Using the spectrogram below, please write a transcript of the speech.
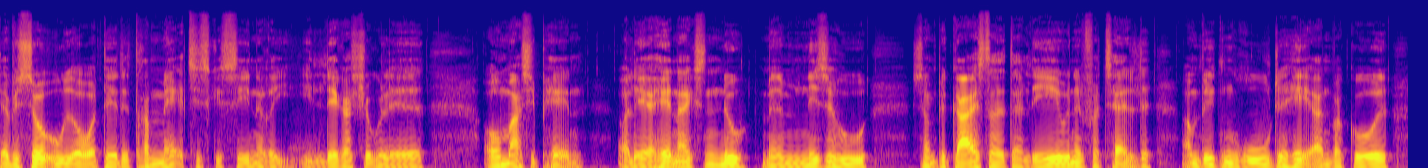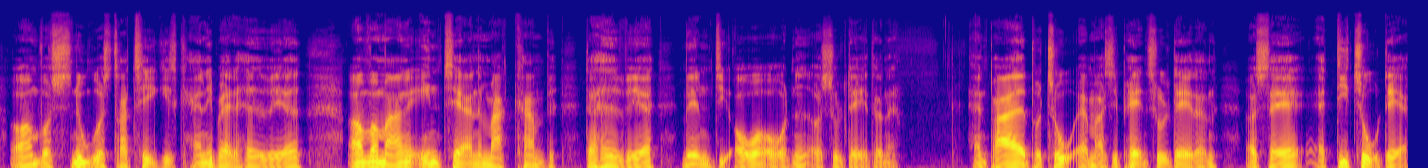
da vi så ud over dette dramatiske sceneri i lækker chokolade og marcipan, og lærer Henriksen nu med nissehue som begejstret der levende fortalte om hvilken rute hæren var gået, og om hvor snu og strategisk Hannibal havde været, og om hvor mange interne magtkampe der havde været mellem de overordnede og soldaterne. Han pegede på to af marcipansoldaterne og sagde, at de to der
